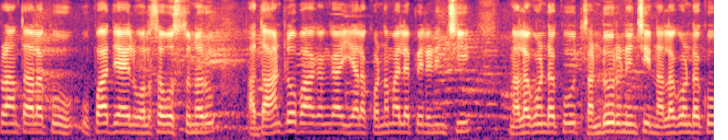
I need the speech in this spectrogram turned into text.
ప్రాంతాలకు ఉపాధ్యాయులు వలస వస్తున్నారు. ఆ దాంట్లో భాగంగా ఇవాళ కొండమల్లెపల్లి నుంచి నల్లగొండకు చండూరు నుంచి నల్లగొండకు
